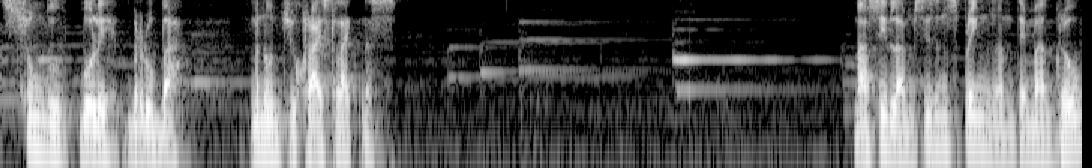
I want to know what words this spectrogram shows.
sungguh boleh berubah menuju Christ likeness Masih dalam season spring dengan tema Grow,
